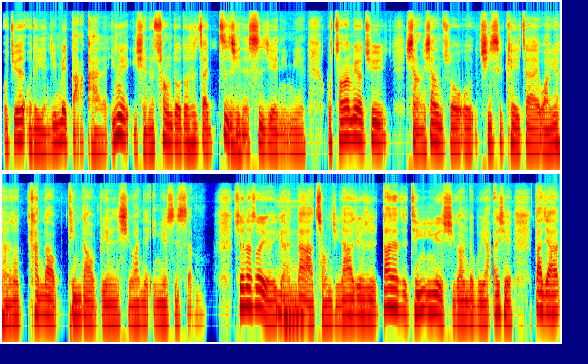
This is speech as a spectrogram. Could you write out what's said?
我觉得我的眼睛被打开了。因为以前的创作都是在自己的世界里面，我从来没有去想象说，我其实可以在玩乐团的时候看到、听到别人喜欢的音乐是什么。所以那时候有一个很大的冲击，大家就是大家的听音乐习惯都不一样，而且大家。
